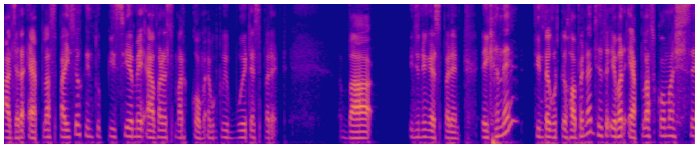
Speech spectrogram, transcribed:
আর যারা অ্যাপ্লাস পাইছো কিন্তু পিসিএমএ অ্যাভারেজ মার্ক কম এবং তুমি বুয়েট অ্যাসপারেন্ট বা ইঞ্জিনিয়ারিং অ্যাসপারেন্ট এখানে চিন্তা করতে হবে না যেহেতু এবার অ্যাপ্লাস কম আসছে,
